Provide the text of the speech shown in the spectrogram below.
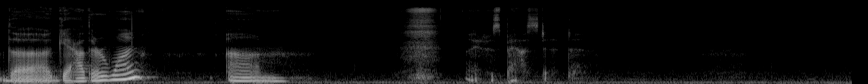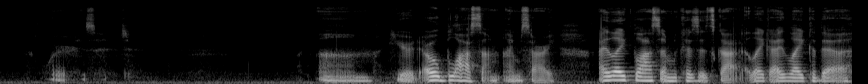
the Gather one. Um, I just passed it. Where is it? Um, here, oh, Blossom. I'm sorry. I like Blossom because it's got, like, I like the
